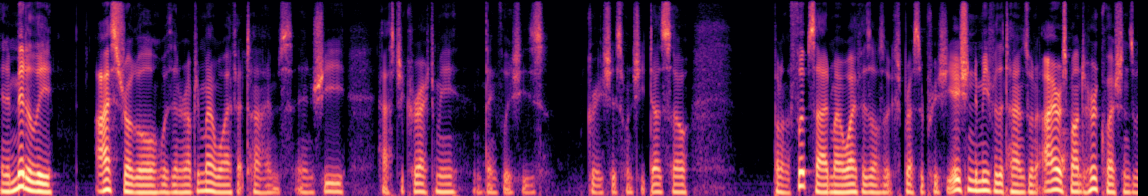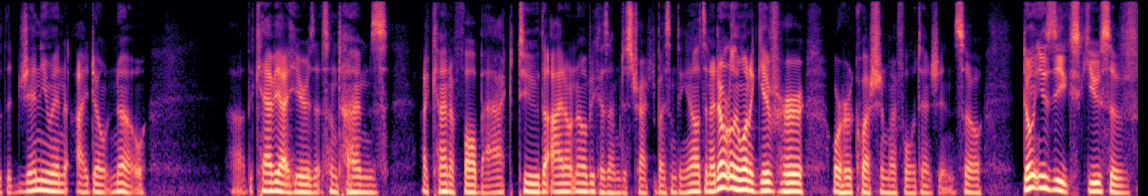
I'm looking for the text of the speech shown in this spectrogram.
And admittedly, I struggle with interrupting my wife at times, and she has to correct me, and thankfully she's gracious when she does so. But on the flip side, my wife has also expressed appreciation to me for the times when I respond to her questions with a genuine I don't know. Uh, the caveat here is that sometimes I kind of fall back to the I don't know because I'm distracted by something else, and I don't really want to give her or her question my full attention. So don't use the excuse of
